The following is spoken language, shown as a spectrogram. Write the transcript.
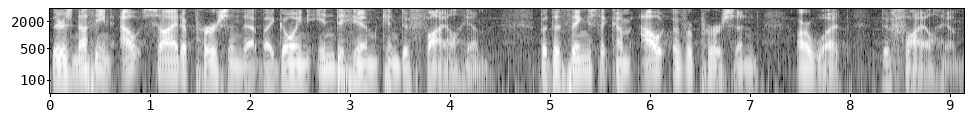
There is nothing outside a person that by going into him can defile him, but the things that come out of a person are what defile him.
